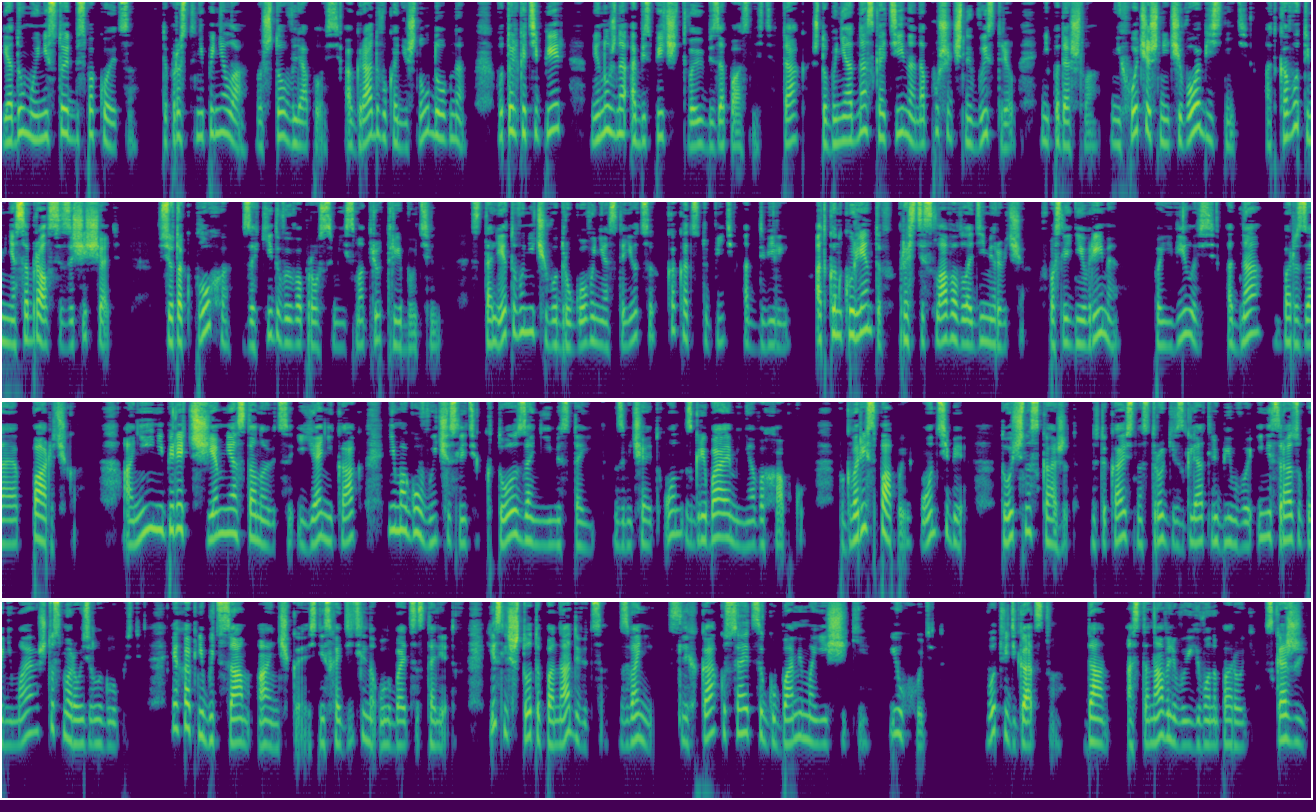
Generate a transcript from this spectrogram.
Я думаю, не стоит беспокоиться. Ты просто не поняла, во что вляпалась. А Градову, конечно, удобно. Вот только теперь мне нужно обеспечить твою безопасность так, чтобы ни одна скотина на пушечный выстрел не подошла. Не хочешь ничего объяснить? От кого ты меня собрался защищать? Все так плохо? Закидываю вопросами и смотрю требовательно. Столетову ничего другого не остается, как отступить от двери. От конкурентов Ростислава Владимировича в последнее время появилась одна борзая парочка. Они ни перед чем не остановятся, и я никак не могу вычислить, кто за ними стоит, замечает он, сгребая меня в охапку. Поговори с папой, он тебе точно скажет, натыкаюсь на строгий взгляд любимого и не сразу понимаю, что сморозила глупость. Я как-нибудь сам, Анечка, снисходительно улыбается Столетов. Если что-то понадобится, звони. Слегка кусается губами моей щеки и уходит. Вот ведь гадство. Дан, останавливаю его на пороге. Скажи.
